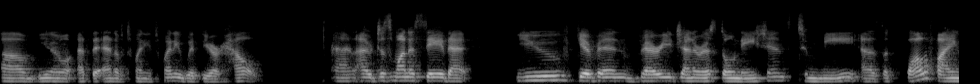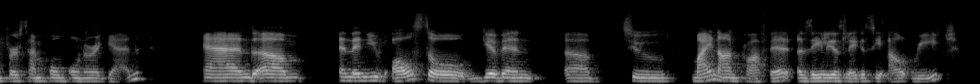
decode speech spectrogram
Um, you know, at the end of 2020 with your help. And I just want to say that you've given very generous donations to me as a qualifying first-time homeowner again. And um, and then you've also given uh, to my nonprofit, Azalea's Legacy Outreach,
